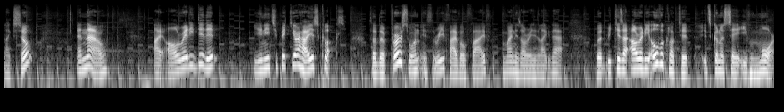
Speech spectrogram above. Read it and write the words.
like so. And now I already did it. You need to pick your highest clocks. So the first one is 3505. Mine is already like that. But because I already overclocked it, it's gonna say even more.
